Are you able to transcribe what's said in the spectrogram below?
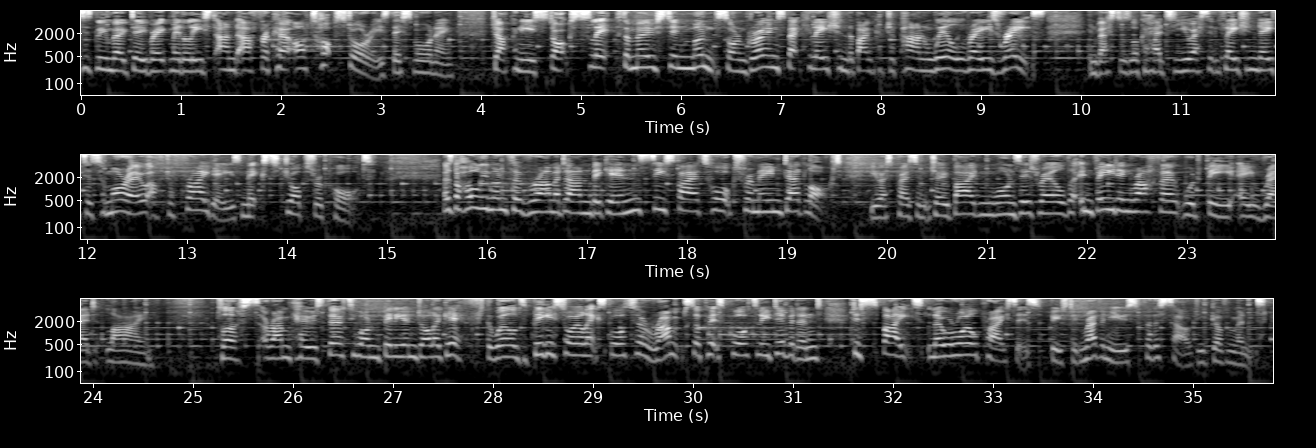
This is Bloomberg Daybreak Middle East and Africa. Our top stories this morning. Japanese stocks slip the most in months on growing speculation the Bank of Japan will raise rates. Investors look ahead to US inflation data tomorrow after Friday's mixed jobs report. As the holy month of Ramadan begins, ceasefire talks remain deadlocked. US President Joe Biden warns Israel that invading Rafah would be a red line. Plus, Aramco's $31 billion gift. The world's biggest oil exporter ramps up its quarterly dividend despite lower oil prices, boosting revenues for the Saudi government.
